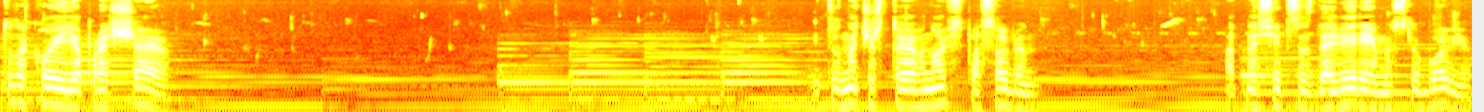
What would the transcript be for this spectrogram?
Что такое я прощаю? Это значит, что я вновь способен относиться с доверием и с любовью.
